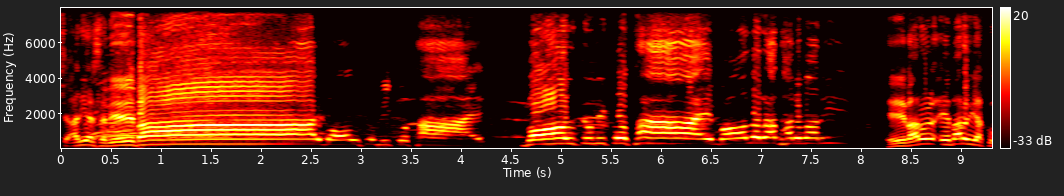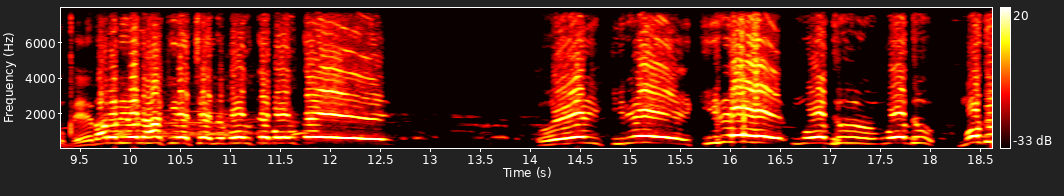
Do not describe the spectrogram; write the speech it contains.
শারিয়ার সাহেব এবার বল তুমি কোথায়? বল তুমি কোথায়? বল রাধার বাড়ি। এবারও এবারও ইয়াকুব, এবারও নিয়ন হাঁকিয়েছেন বলতে বলতে। ওই কিরে কিরে, মধু মধু মধু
